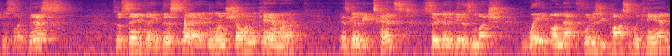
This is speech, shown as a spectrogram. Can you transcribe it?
Just like this. So same thing. This leg, the one showing the camera, is going to be tensed so you're going to get as much weight on that foot as you possibly can.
